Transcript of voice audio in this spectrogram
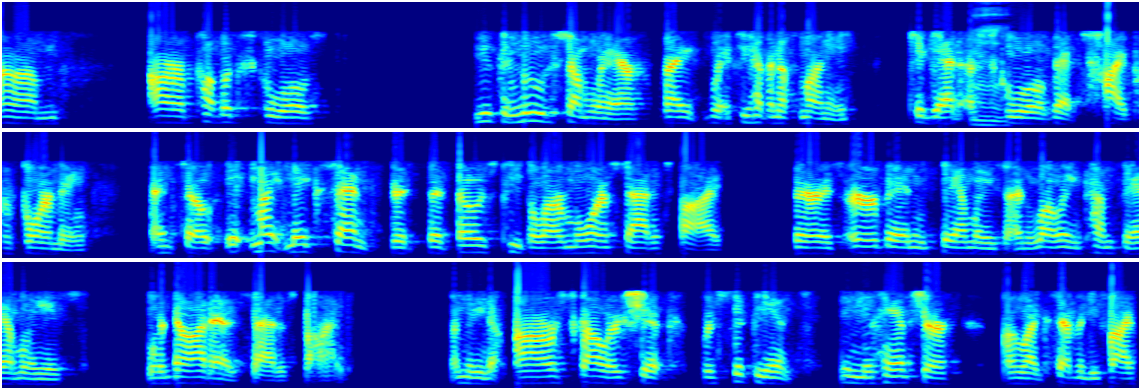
um, our public schools, you can move somewhere, right, if you have enough money to get a mm-hmm. school that's high performing. And so it might make sense that, that those people are more satisfied, whereas urban families and low income families were not as satisfied. I mean, our scholarship recipients in New Hampshire are like 75%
